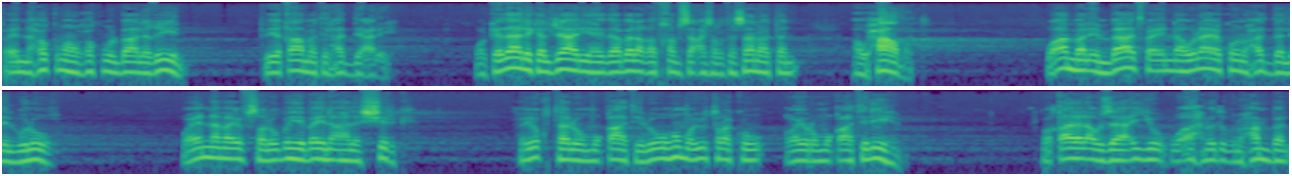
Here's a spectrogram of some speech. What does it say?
فإن حكمه حكم البالغين في إقامة الحد عليه. وكذلك الجارية إذا بلغت خمس عشرة سنة أو حاضت. وأما الإنبات فإنه لا يكون حدا للبلوغ وإنما يفصل به بين أهل الشرك فيقتل مقاتلوهم ويترك غير مقاتليهم. وقال الأوزاعي وأحمد بن حنبل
